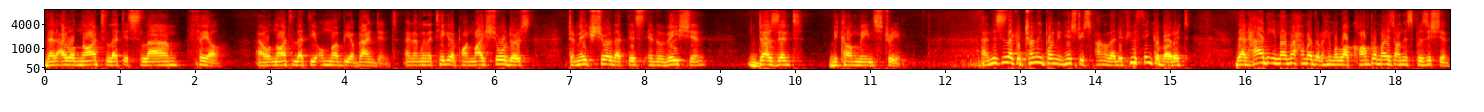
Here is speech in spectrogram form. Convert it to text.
that I will not let Islam fail. I will not let the Ummah be abandoned. And I'm going to take it upon my shoulders to make sure that this innovation doesn't become mainstream. And this is like a turning point in history, subhanAllah, that if you think about it, that had Imam Ahmad rahimahullah compromised on his position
